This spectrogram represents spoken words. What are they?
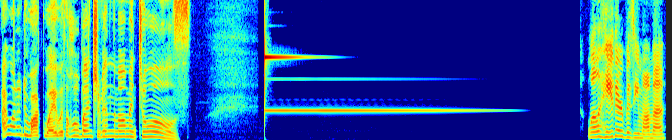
I wanted to walk away with a whole bunch of in the moment tools. Well, hey there, busy mama.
